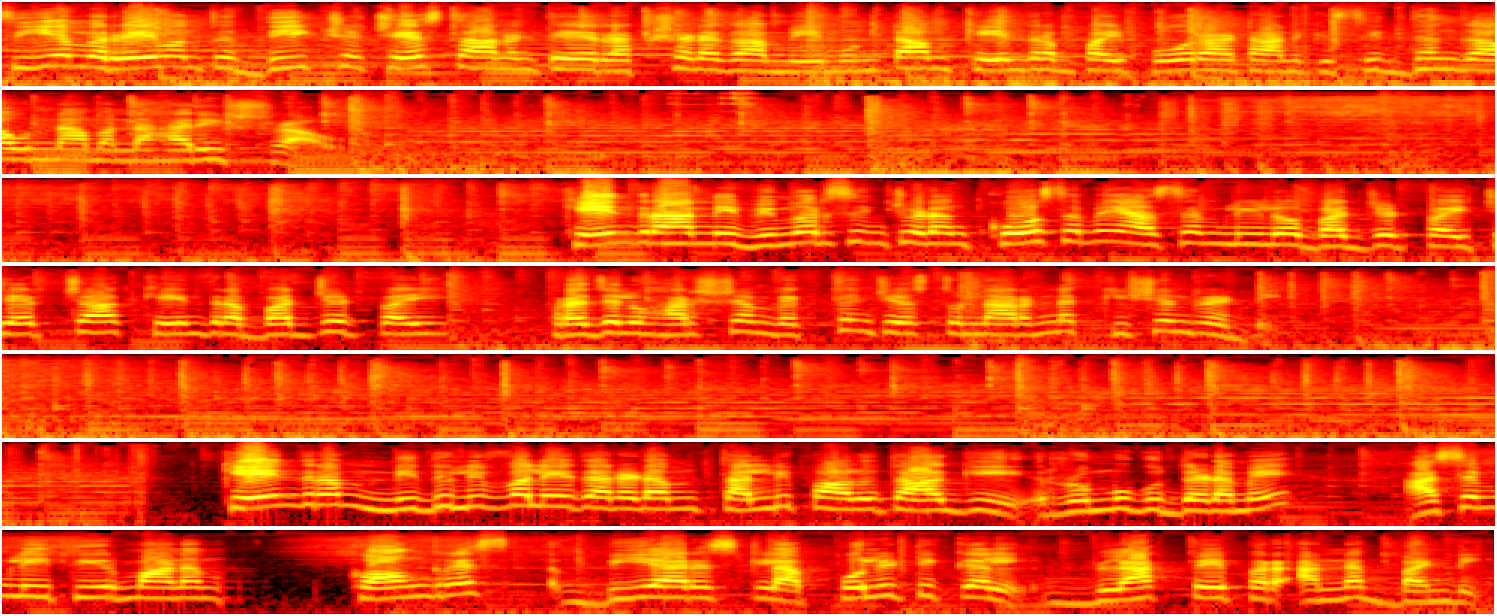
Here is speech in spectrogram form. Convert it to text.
సీఎం రేవంత్ దీక్ష చేస్తానంటే రక్షణగా మేముంటాం కేంద్రంపై పోరాటానికి సిద్ధంగా ఉన్నామన్న హరీష్ రావు. కేంద్రాన్ని విమర్శించడం కోసమే అసెంబ్లీలో బడ్జెట్పై చర్చ కేంద్ర బడ్జెట్పై ప్రజలు హర్షం వ్యక్తం చేస్తున్నారన్న కిషన్ రెడ్డి. కేంద్రం నిధులివ్వలేదనడం తల్లిపాలు తాగి రొమ్ముగుద్దడమే అసెంబ్లీ తీర్మానం కాంగ్రెస్ బీఆర్ఎస్ల పొలిటికల్ బ్లాక్ పేపర్ అన్న బండి.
